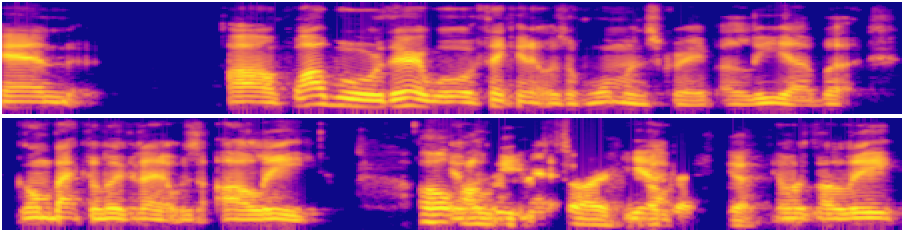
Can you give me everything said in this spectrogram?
and uh, while we were there, we were thinking it was a woman's grave, Aaliyah. But going back and looking at it, it was Ali. Oh, It Ali. Sorry. Yeah. Okay. Yeah. It was Ali.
